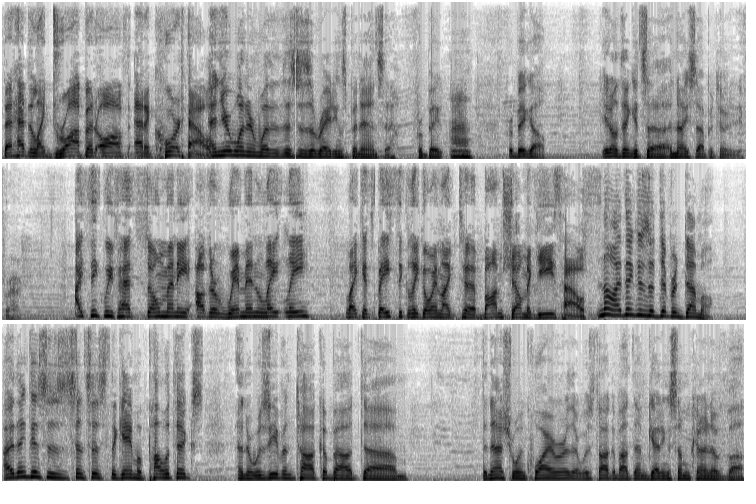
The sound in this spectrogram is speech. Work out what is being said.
that had to like drop it off at a courthouse. And you're wondering whether this is a ratings bonanza for Big mm, for Big O. You don't think it's a, a nice opportunity for her? I think we've had so many other women lately. Like it's basically going like to Bombshell McGee's house. No, I think this is a different demo. I think this is since it's the game of politics, and there was even talk about um, the National Enquirer. There was talk about them getting some kind of uh,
